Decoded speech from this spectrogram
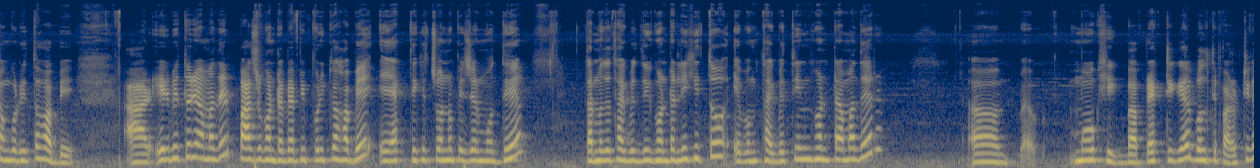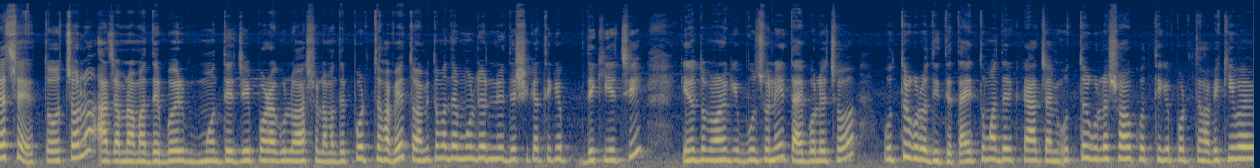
সংগঠিত হবে। আর এর ভিতরে আমাদের পাঁচ ঘণ্টা ব্যাপী পরীক্ষা হবে। এই এক থেকে চুয়ান্ন পেজের মধ্যে তার মধ্যে থাকবে দুই ঘণ্টা লিখিত এবং থাকবে তিন ঘণ্টা আমাদের মৌখিক বা প্র্যাকটিক্যাল বলতে পারো, ঠিক আছে? তো চলো, আজ আমরা আমাদের বইয়ের মধ্যে যে পড়াগুলো আসলে আমাদের পড়তে হবে, তো আমি তোমাদের মূল্য নির্দেশিকা থেকে দেখিয়েছি, কিন্তু তোমরা অনেকে বুঝো নেই, তাই বলেছ উত্তরগুলো দিতে। তাই তোমাদেরকে আজ আমি উত্তরগুলো সহ থেকে পড়তে হবে, কীভাবে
